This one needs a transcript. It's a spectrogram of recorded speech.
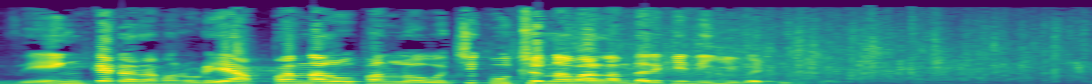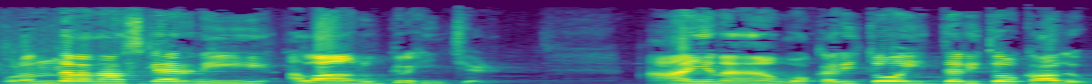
వెంకటరమణుడే అప్పన్న రూపంలో వచ్చి కూర్చున్న వాళ్ళందరికీ నెయ్యి వడ్డించాడు. పురంధరదాస్ గారిని అలా అనుగ్రహించాడు. ఆయన ఒకరితో ఇద్దరితో కాదు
